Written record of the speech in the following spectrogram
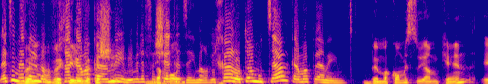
בעצם ו- אפל מרוויחה וכאילו, כמה וקשה- פעמים, אם לפשט נכון. את זה, היא מרוויחה על אותו מוצר כמה פעמים. במקום מסוים כן, אה,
